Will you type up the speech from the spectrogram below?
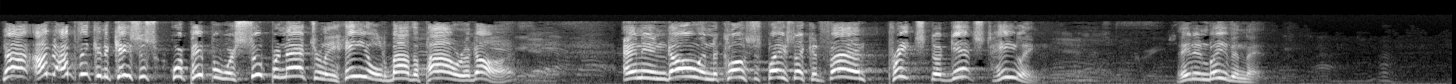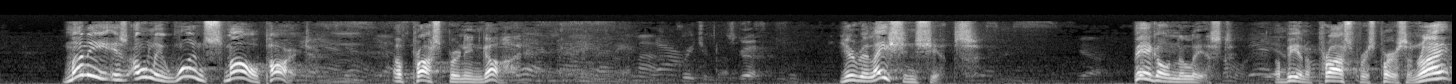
Now, I'm, I'm thinking of cases where people were supernaturally healed by the power of God and then go in the closest place they could find, preached against healing. They didn't believe in that. Money is only one small part of prospering in God. Your relationships, big on the list of being a prosperous person, right?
